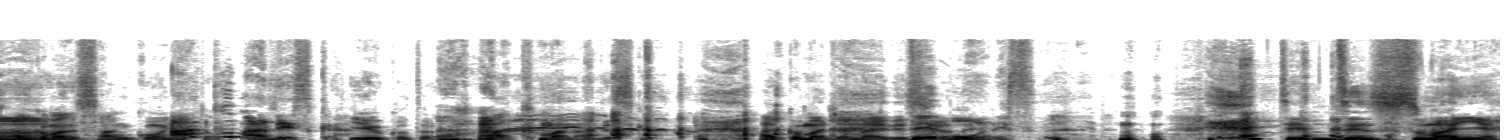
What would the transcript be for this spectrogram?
うんあくまで参考にと。悪魔ですかいうこと。悪魔なんですか 悪魔じゃないですよね。デモです。全然進まんや。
